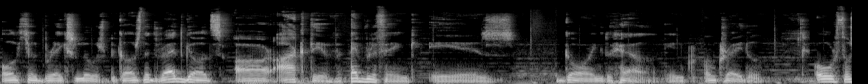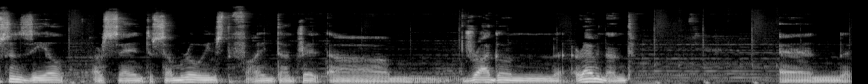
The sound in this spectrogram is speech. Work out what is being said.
All hell breaks loose because the dread gods are active. Everything is going to hell in on cradle Orthos and Ziel are sent to some ruins to find a dread, um, dragon remnant. And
